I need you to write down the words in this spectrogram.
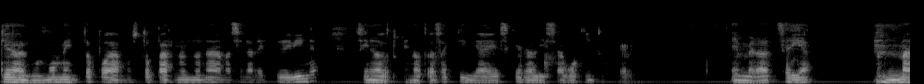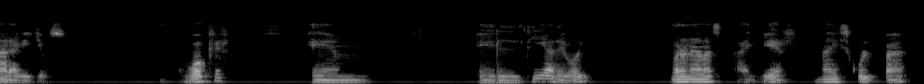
que en algún momento podamos toparnos no nada más en la lectura divina, sino en otras actividades que realiza Walking to Heaven. En verdad sería maravilloso. Walker, em, el día de hoy, bueno, nada más ayer, una disculpa,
